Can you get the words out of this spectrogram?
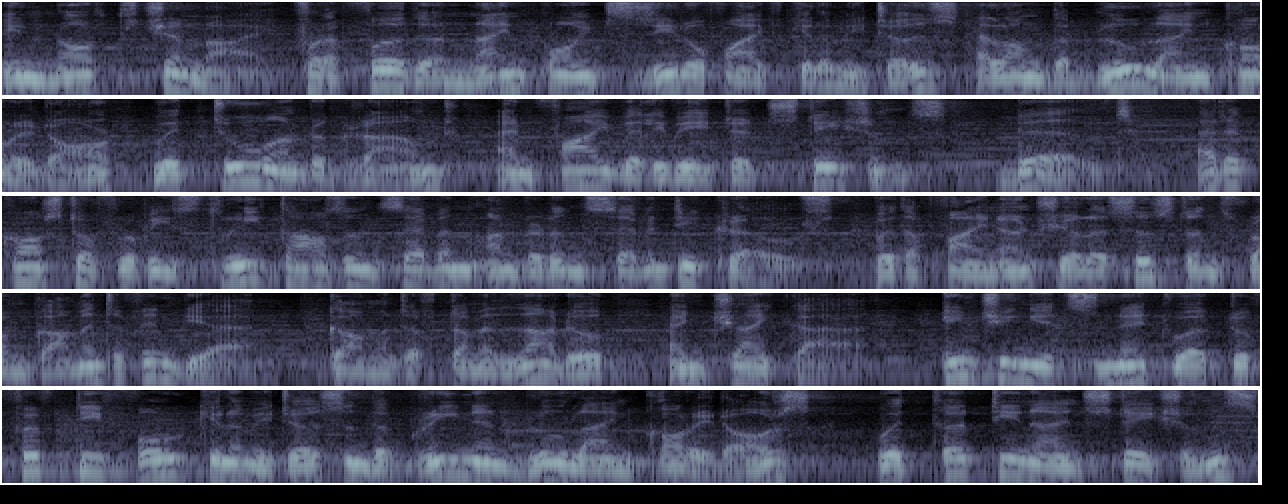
in North Chennai for a further 9.05 kilometers along the Blue Line corridor with two underground and five elevated stations built at a cost of rupees 3,770 crores with a financial assistance from Government of India, Government of Tamil Nadu and JICA, inching its network to 54 kilometers in the green and blue line corridors with 39 stations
